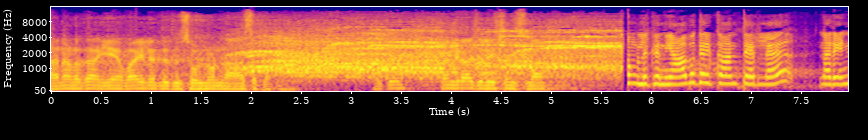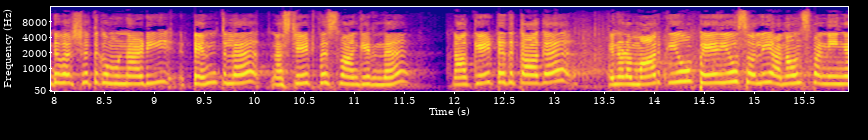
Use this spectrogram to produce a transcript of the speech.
அதனால தான் என் வாயிலிருந்து இது சொல்லணும்னு ஆசைப்பட்டேன். ஓகே கங்க்ராச்சுலேஷன்ஸ்மா உங்களுக்கு ஞாபகம் இருக்கான்னு தெரில நான் ரெண்டு வருஷத்துக்கு முன்னாடி டென்த்தில் நான் ஸ்டேட் ஃபஸ்ட் வாங்கியிருந்தேன். நான் கேட்டதுக்காக என்னோட மார்க்கையும் பேரையும் சொல்லி அனௌன்ஸ் பண்ணீங்க.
